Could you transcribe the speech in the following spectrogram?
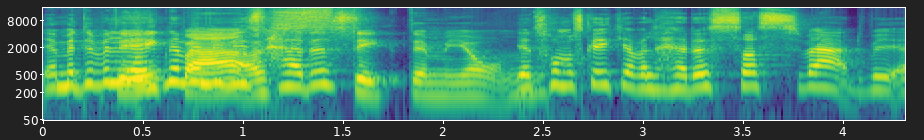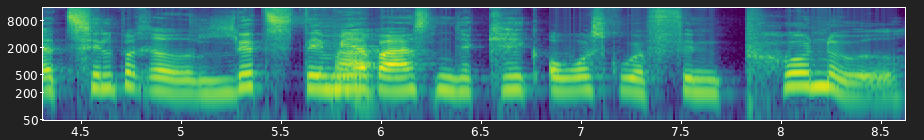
Ja, men det vil Det jeg ikke ikke bare at have det. stikke dem i ovnen. Jeg tror måske ikke, jeg vil have det så svært ved at tilberede lidt. Det er mere Nej. bare sådan, jeg kan ikke overskue at finde på noget.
